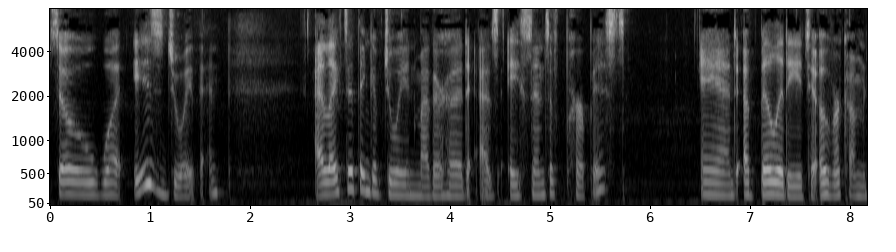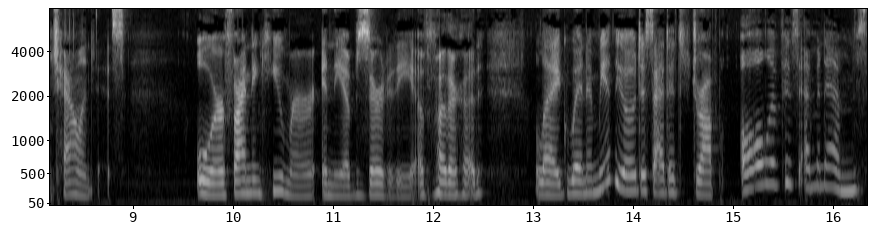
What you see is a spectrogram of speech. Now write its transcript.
So, what is joy then? I like to think of joy in motherhood as a sense of purpose and ability to overcome challenges or finding humor in the absurdity of motherhood, like when Emilio decided to drop all of his M&Ms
